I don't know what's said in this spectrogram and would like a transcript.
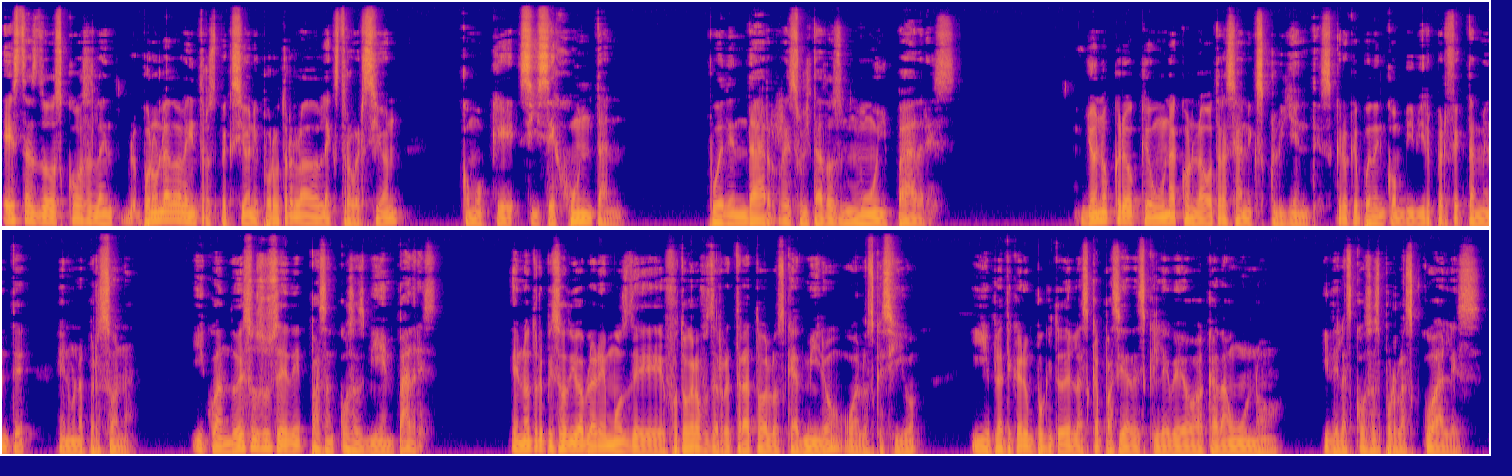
Estas dos cosas, por un lado la introspección y por otro lado la extroversión, como que si se juntan, pueden dar resultados muy padres. Yo no creo que una con la otra sean excluyentes, creo que pueden convivir perfectamente en una persona y cuando eso sucede pasan cosas bien padres. En otro episodio hablaremos de fotógrafos de retrato a los que admiro o a los que sigo, y platicaré un poquito de las capacidades que le veo a cada uno y de las cosas por las cuales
